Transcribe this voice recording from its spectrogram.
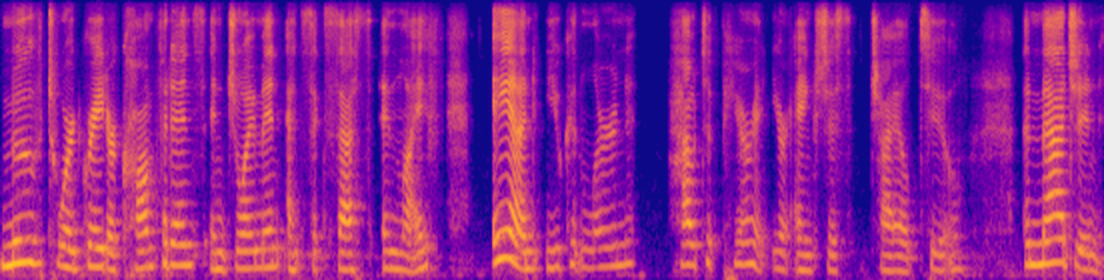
move toward greater confidence enjoyment and success in life and you can learn how to parent your anxious child too. Imagine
